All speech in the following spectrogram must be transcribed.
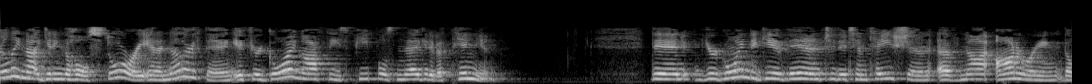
really not getting the whole story. And another thing, if you're going off these people's negative opinion, then you're going to give in to the temptation of not honoring the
